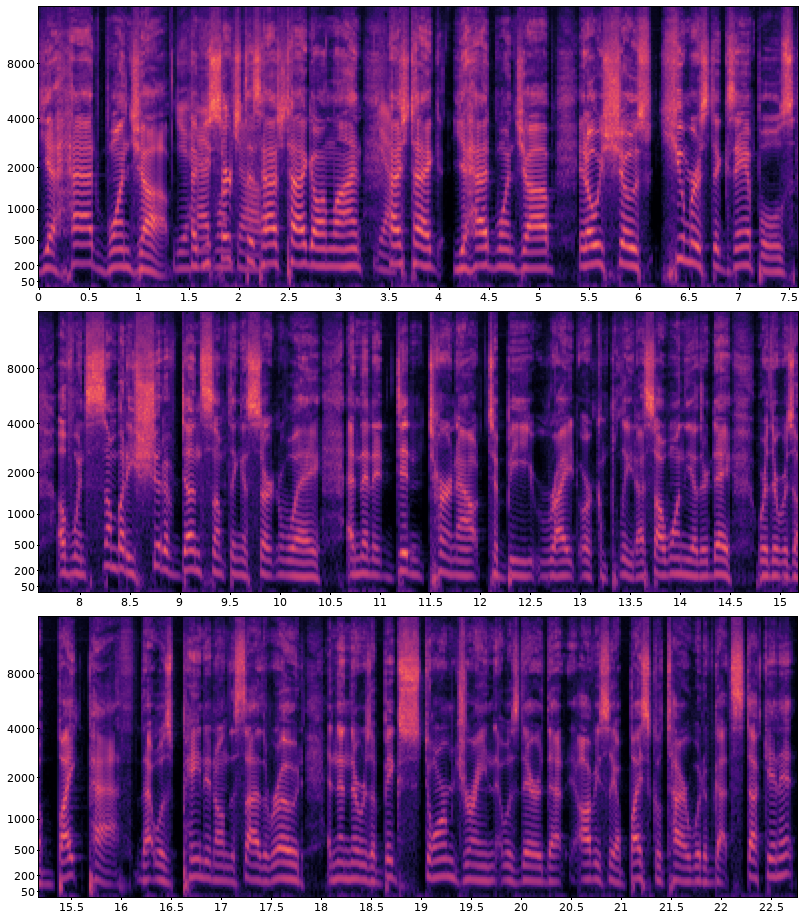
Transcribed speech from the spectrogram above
you had one job. You Have you searched this hashtag online? Yeah. Hashtag you had one job. It always shows humorous examples of when somebody should have done something a certain way and then it didn't turn out to be right or complete. I saw one the other day where there was a bike path that was painted on the side of the road and then there was a big storm drain that was there that obviously a bicycle tire would have got stuck in it.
